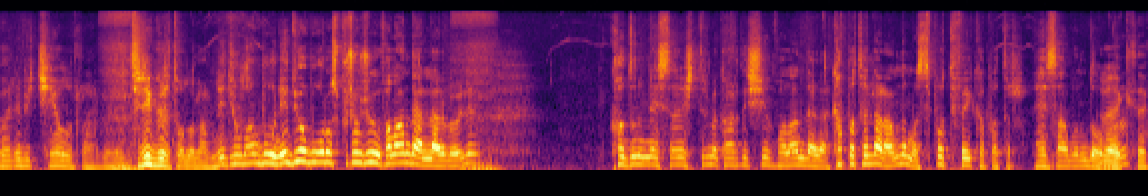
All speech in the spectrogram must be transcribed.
böyle bir şey olurlar böyle triggered olurlar. Ne diyor lan bu? Ne diyor bu orospu çocuğu falan derler böyle. Kadını nesneleştirme kardeşim falan derler. Kapatırlar anladın mı? Spotify'ı kapatır. Hesabını doldurur. Belki de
